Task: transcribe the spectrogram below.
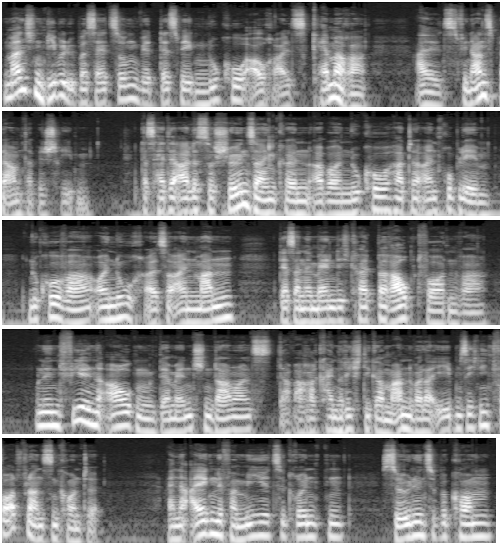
In manchen Bibelübersetzungen wird deswegen Nuko auch als Kämmerer, als Finanzbeamter beschrieben. Das hätte alles so schön sein können, aber Nuko hatte ein Problem. Nuko war Eunuch, also ein Mann, der seiner Männlichkeit beraubt worden war. Und in vielen Augen der Menschen damals, da war er kein richtiger Mann, weil er eben sich nicht fortpflanzen konnte. Eine eigene Familie zu gründen, Söhne zu bekommen,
